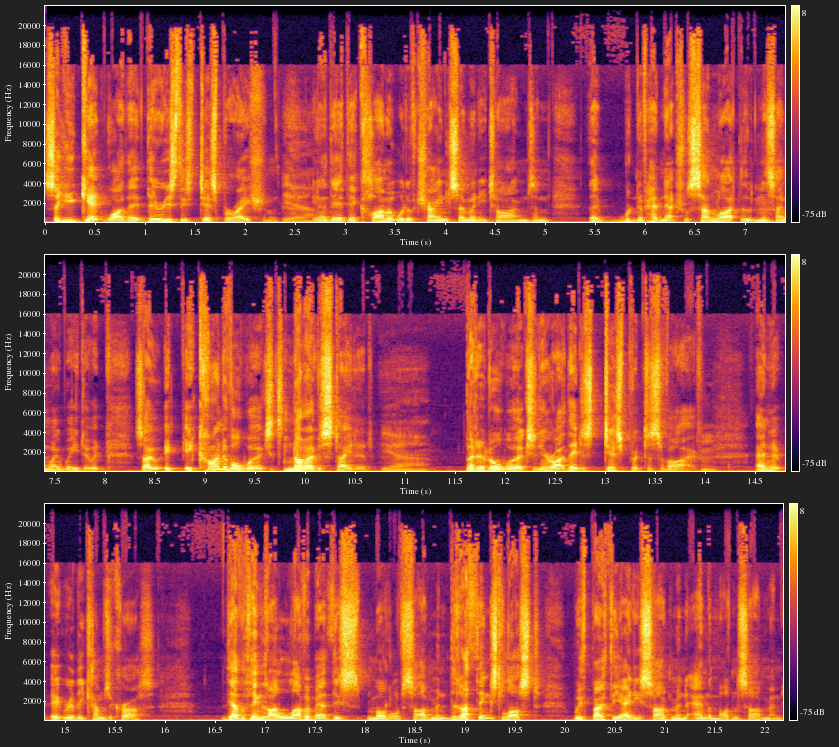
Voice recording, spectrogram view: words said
So you get why they, there is this desperation. Yeah. You know, their, their climate would have changed so many times and they wouldn't have had natural sunlight in the mm. same way we do it. So it, it kind of all works. It's not overstated Yeah. but it all works. And you're right; they're just desperate to survive, and it, it really comes across. The other thing that I love about this model of Cybermen that I think's lost with both the 80s Cybermen and the modern Cybermen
